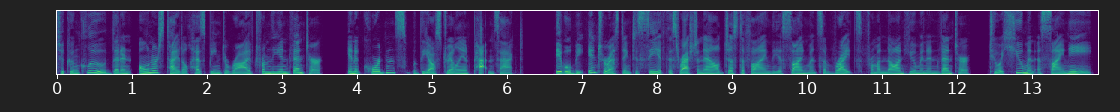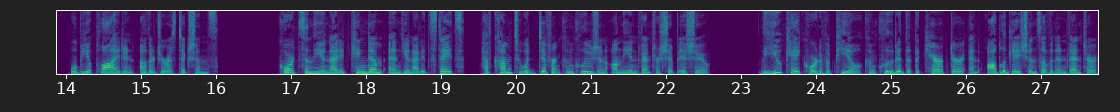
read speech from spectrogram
to conclude that an owner's title has been derived from the inventor in accordance with the Australian Patents Act. It will be interesting to see if this rationale justifying the assignments of rights from a non human inventor to a human assignee will be applied in other jurisdictions. Courts in the United Kingdom and United States have come to a different conclusion on the inventorship issue. The UK Court of Appeal concluded that the character and obligations of an inventor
